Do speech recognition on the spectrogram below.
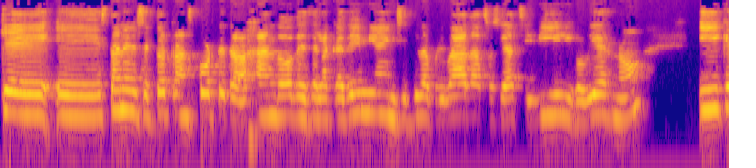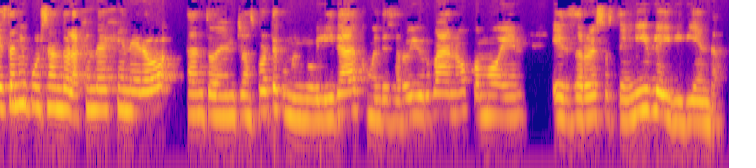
que eh, están en el sector transporte trabajando desde la academia, iniciativa privada, sociedad civil y gobierno, y que están impulsando la agenda de género tanto en transporte como en movilidad, como en desarrollo urbano, como en el desarrollo sostenible y vivienda.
